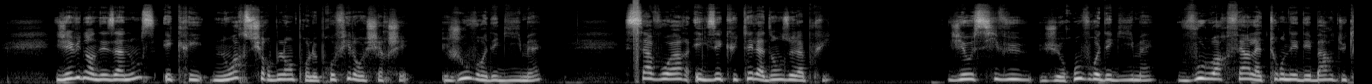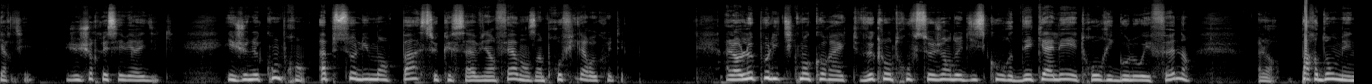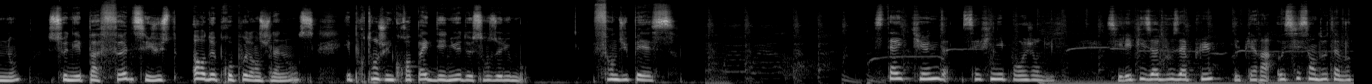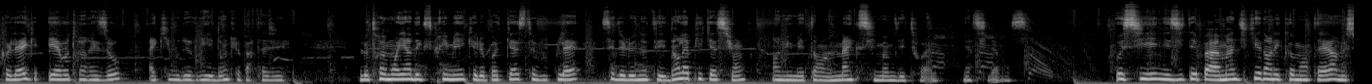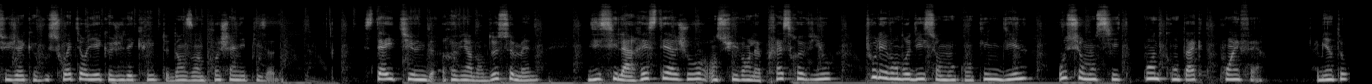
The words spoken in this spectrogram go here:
J'ai vu dans des annonces écrit noir sur blanc pour le profil recherché, j'ouvre des guillemets, savoir exécuter la danse de la pluie. J'ai aussi vu, je rouvre des guillemets, vouloir faire la tournée des bars du quartier. Je jure que c'est véridique. Et je ne comprends absolument pas ce que ça vient faire dans un profil à recruter. Alors le politiquement correct veut que l'on trouve ce genre de discours décalé et trop rigolo et fun. Alors pardon mais non, ce n'est pas fun, c'est juste hors de propos dans une annonce. Et pourtant je ne crois pas être dénué de sens de l'humour. Fin du PS. Stay tuned, c'est fini pour aujourd'hui. Si l'épisode vous a plu, il plaira aussi sans doute à vos collègues et à votre réseau, à qui vous devriez donc le partager. L'autre moyen d'exprimer que le podcast vous plaît, c'est de le noter dans l'application en lui mettant un maximum d'étoiles. Merci d'avance. Aussi, n'hésitez pas à m'indiquer dans les commentaires le sujet que vous souhaiteriez que je décrypte dans un prochain épisode. Stay tuned revient dans deux semaines. D'ici là, restez à jour en suivant la presse review tous les vendredis sur mon compte LinkedIn ou sur mon site pointdecontact.fr. À bientôt!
